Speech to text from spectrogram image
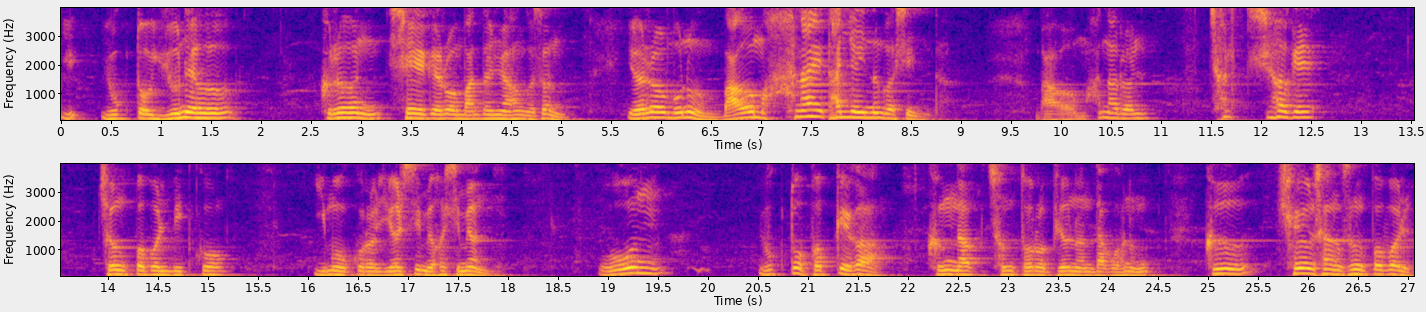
이- 육도 윤회의 그런 세계로 만드냐 한 것은 여러분의 마음 하나에 달려 있는 것입니다. 마음 하나를 철저하게 정법을 믿고 이목구를 열심히 하시면 온 육도 법계가 극락 정토로 변한다고 하는 그 최상승법을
